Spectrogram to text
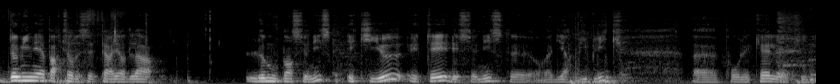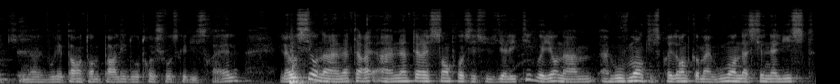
dominé à partir de cette période-là le mouvement sioniste et qui, eux, étaient des sionistes, on va dire, bibliques, euh, pour lesquels qui, ne voulaient pas entendre parler d'autre chose que d'Israël. Là aussi, on a un, intéressant processus dialectique. Vous voyez, on a un, mouvement qui se présente comme un mouvement nationaliste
